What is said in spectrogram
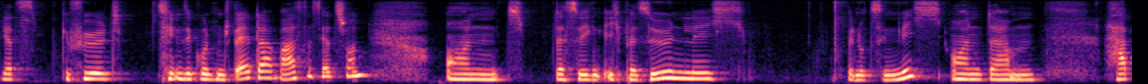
jetzt gefühlt zehn Sekunden später war es das jetzt schon. Und deswegen ich persönlich benutze nicht und ähm, habe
